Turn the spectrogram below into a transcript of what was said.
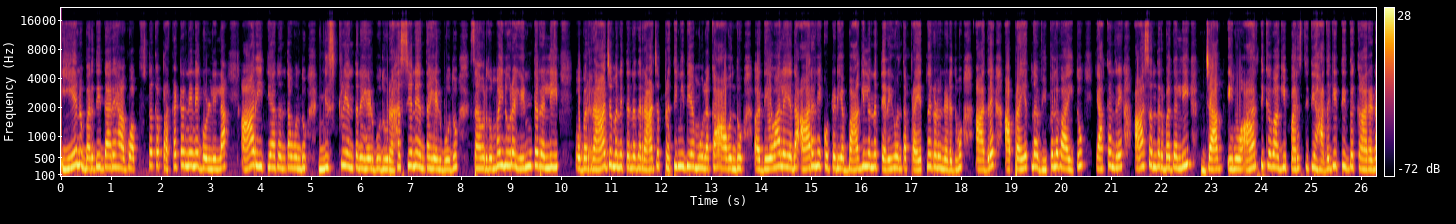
ಏನು ಬರೆದಿದ್ದಾರೆ ಹಾಗೂ ಆ ಪುಸ್ತಕ ಪ್ರಕಟಣೆಗೊಳ್ಳಿಲ್ಲ ಆ ರೀತಿಯಾದಂತ ಒಂದು ಮಿಸ್ಟ್ರಿ ಅಂತಾನೆ ಹೇಳ್ಬೋದು, ರಹಸ್ಯನೇ ಅಂತ ಹೇಳ್ಬೋದು. ಸಾವಿರದ ಒಂಬೈನೂರ ಎಂಟರಲ್ಲಿ ಒಬ್ಬ ರಾಜ ಮನೆತನದ ರಾಜ ಪ್ರತಿನಿಧಿಯ ಮೂಲಕ ಆ ಒಂದು ದೇವಾಲಯದ ಆರನೇ ಕೊಠಡಿಯ ಬಾಗಿಲನ್ನ ತೆರೆಯುವಂತ ಪ್ರಯತ್ನಗಳು ನಡೆದವು. ಆದ್ರೆ ಆ ಪ್ರಯತ್ನ ವಿಫಲವಾಯಿತು. ಯಾಕಂದ್ರೆ ಆ ಸಂದರ್ಭದಲ್ಲಿ ಜಾಗ್, ಏನು ಆರ್ಥಿಕವಾಗಿ ಪರಿಸ್ಥಿತಿ ಹದಗೆಟ್ಟಿದ್ದ ಕಾರಣ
